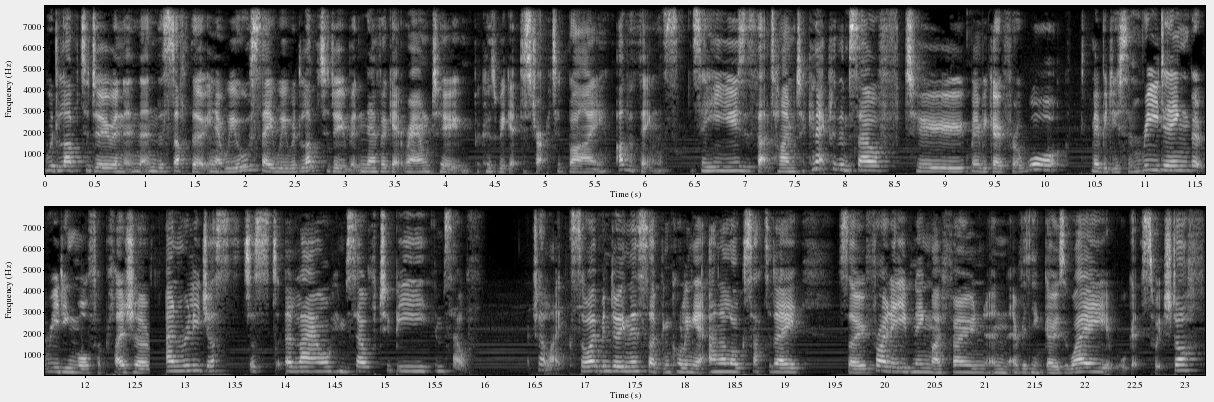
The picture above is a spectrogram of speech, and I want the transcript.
would love to do and, and, and, the stuff that you know we all say we would love to do but never get round to because we get distracted by other things. So he uses that time to connect with himself to maybe go for a walk maybe do some reading but reading more for pleasure and really just just allow himself to be himself which i like. So i've been doing this. I've been calling it analog saturday. So friday evening my phone and everything goes away. It will get switched off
